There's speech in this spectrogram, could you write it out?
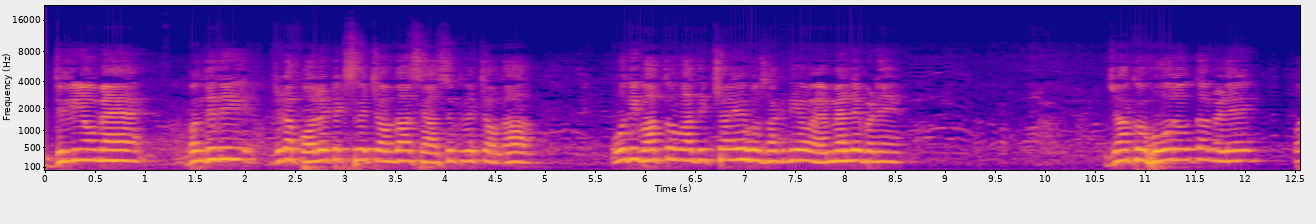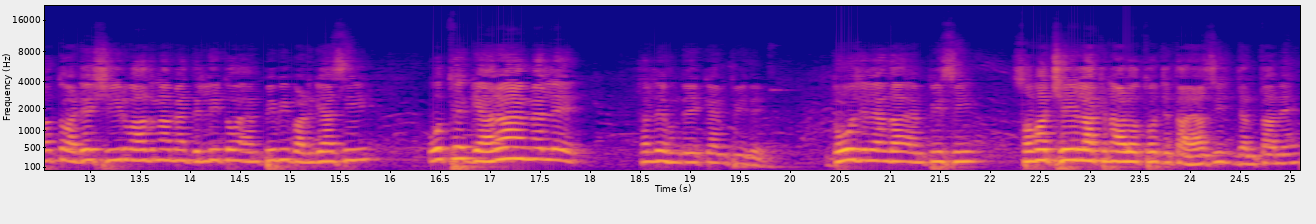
ਦਿੱਲੀੋਂ ਮੈਂ ਬੰਦੇ ਦੀ ਜਿਹੜਾ ਪੋਲਿਟਿਕਸ ਵਿੱਚ ਆਉਂਦਾ, ਸਿਆਸਤ ਵਿੱਚ ਆਉਂਦਾ, ਉਹਦੀ ਵੱਧ ਤੋਂ ਵੱਧ ਇੱਛਾ ਇਹ ਹੋ ਸਕਦੀ ਹੈ ਉਹ ਐਮਐਲਏ ਬਣੇ। ਜਾਂ ਕੋਈ ਹੋਰ ਅਹੁਦਾ ਮਿਲੇ, ਪਰ ਤੁਹਾਡੇ ਆਸ਼ੀਰਵਾਦ ਨਾਲ ਮੈਂ ਦਿੱਲੀ ਤੋਂ ਐਮਪੀ ਵੀ ਬਣ ਗਿਆ ਸੀ। ਉੱਥੇ 11 ਐਮਐਲਏ ਥੱਲੇ ਹੁੰਦੇ ਇੱਕ ਐਮਪੀ ਦੇ। ਦੋ ਜ਼ਿਲ੍ਹਿਆਂ ਦਾ ਐਮਪੀ ਸੀ। ਸਵਾ 6 ਲੱਖ ਨਾਲ ਉੱਥੋਂ ਜਿਤਾਇਆ ਸੀ ਜਨਤਾ ਨੇ,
